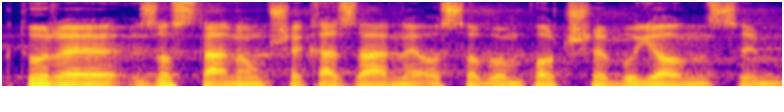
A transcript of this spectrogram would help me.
które zostaną przekazane osobom potrzebującym.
